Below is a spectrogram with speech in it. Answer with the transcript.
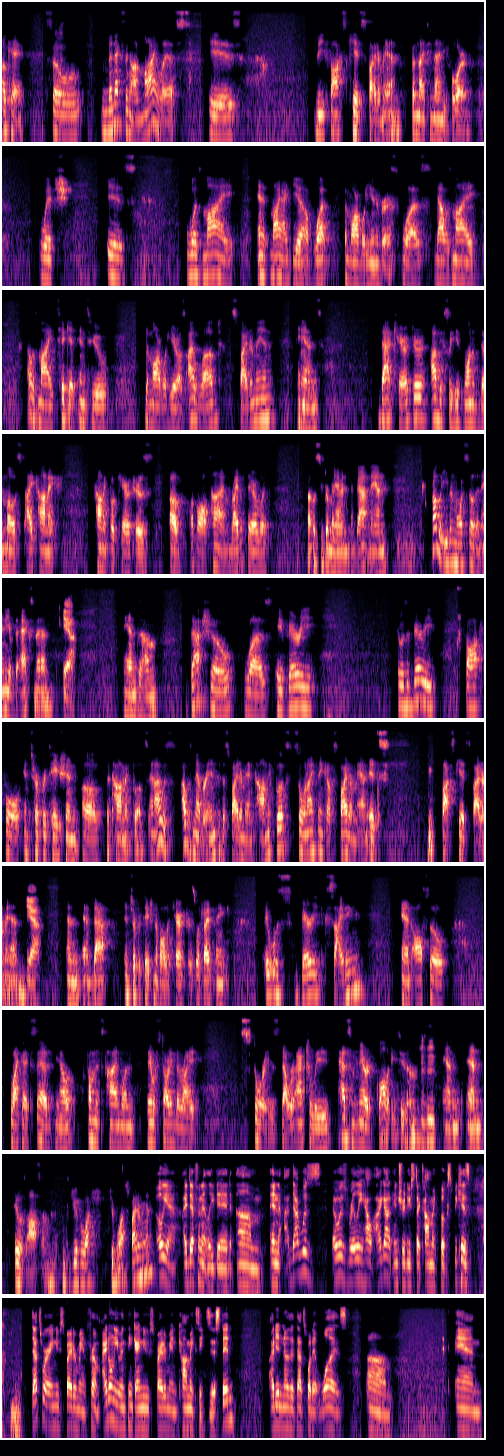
Okay, so the next thing on my list is the Fox Kids Spider-Man from 1994, which is was my and my idea of what the Marvel universe was. That was my that was my ticket into the Marvel heroes. I loved Spider-Man and that character, obviously he's one of the most iconic comic book characters of, of all time, right up there with, uh, Superman and, Batman, probably even more so than any of the X-Men. Yeah. And um, that show was a very, it was a very thoughtful interpretation of the comic books. And I was I was never into the Spider-Man comic books, so when I think of Spider-Man, it's Fox Kids Spider-Man. Yeah. And and that interpretation of all the characters, which I think it was very exciting and also like I said, you know, from this time when they were starting to write stories that were actually had some narrative quality to them, hmm and and it was awesome. Did you ever watch? Did you ever watch Spider Man? Oh yeah, I definitely did. Um, and that was that was really how I got introduced to comic books because that's where I knew Spider-Man from. I don't even think I knew Spider-Man comics existed. I didn't know that that's what it was. Um, and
